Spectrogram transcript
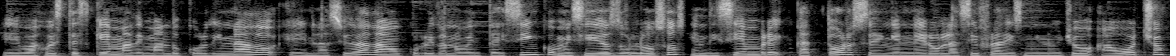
eh, bajo este esquema de mando coordinado, en la ciudad han ocurrido 95 homicidios dolosos, en diciembre 14, en enero la cifra disminuyó a 8,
